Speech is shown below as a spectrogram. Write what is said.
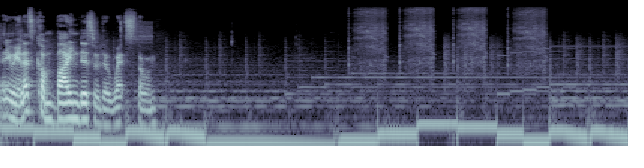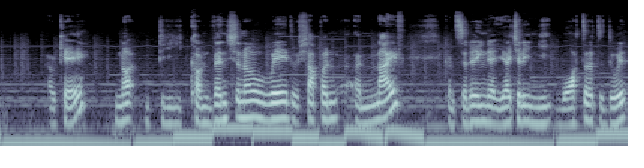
Anyway, let's combine this with the whetstone. Okay, not the conventional way to sharpen a knife considering that you actually need water to do it.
